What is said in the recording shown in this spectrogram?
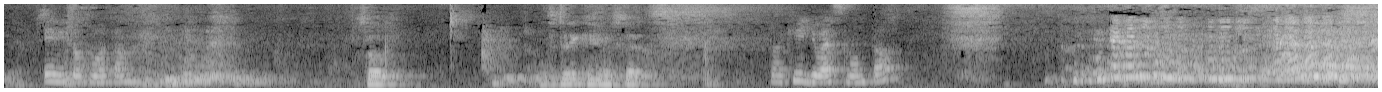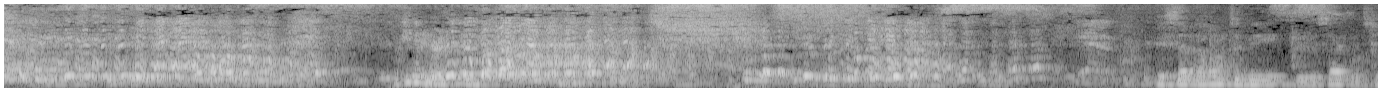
there. Én is ott voltam. So the snake came and said, a kígyó ezt mondta, You can hear it then. He said, I want to be your disciples. So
